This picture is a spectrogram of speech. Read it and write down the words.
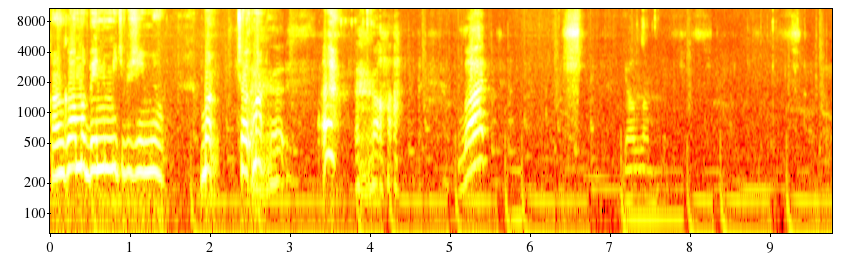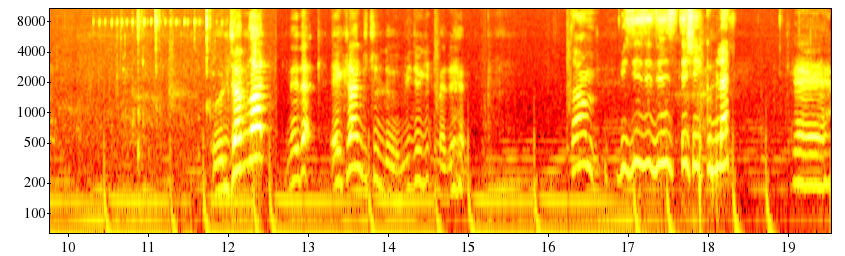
Kanka ama benim hiçbir şeyim yok. Ban çakma. Lan! Yallah. Öleceğim lan! Neden? Ekran küçüldü. Video gitmedi. tamam bizi izlediğiniz için teşekkürler. Eee,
